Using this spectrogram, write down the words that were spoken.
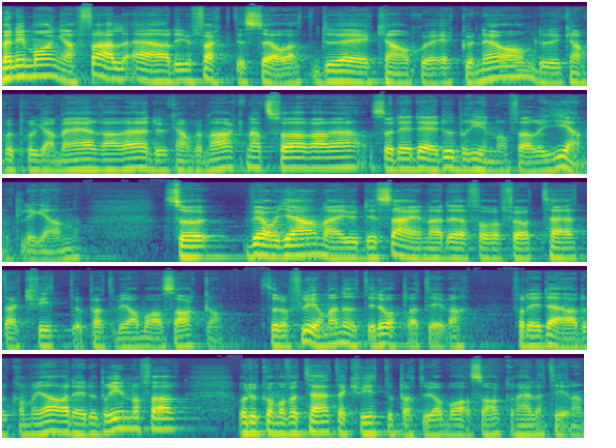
Men i många fall är det ju faktiskt så att du är kanske ekonom, du är kanske programmerare, du är kanske marknadsförare. Så det är det du brinner för egentligen. Så vår hjärna är ju designade för att få täta kvitto på att vi har bra saker. Så då flyr man ut i det operativa. För det är där du kommer göra det du brinner för och du kommer få täta kvitto på att du gör bra saker hela tiden.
